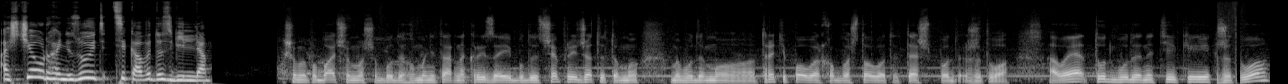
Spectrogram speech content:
А ще організують цікаве дозвілля. Якщо ми побачимо, що буде гуманітарна криза і будуть ще приїжджати, то ми, ми будемо третій поверх облаштовувати теж під житло. Але тут буде не тільки житло.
